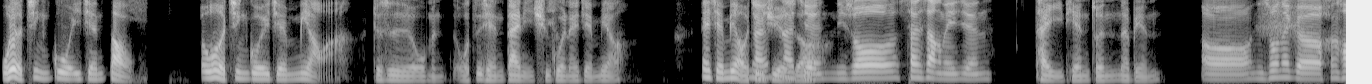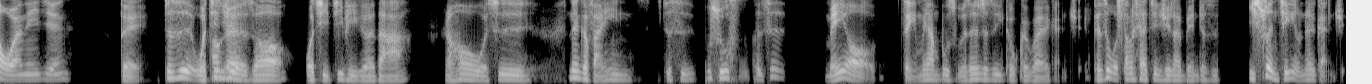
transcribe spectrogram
我有进过一间道，我有进过一间庙啊，就是我们我之前带你去过那间庙，那间庙我进去的时候，你说山上那间太乙天尊那边哦，你说那个很好玩那一间对，就是我进去的时候我起鸡皮疙瘩，然后我是那个反应就是不舒服，可是没有怎么样不舒服，这就是一个怪怪的感觉。可是我当下进去那边，就是一瞬间有那个感觉，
